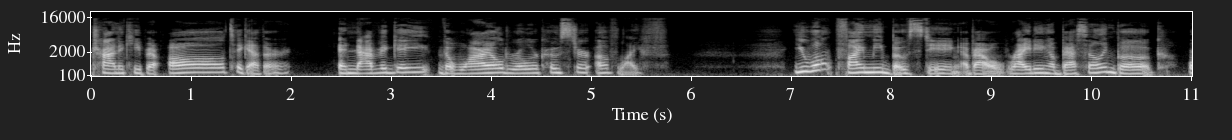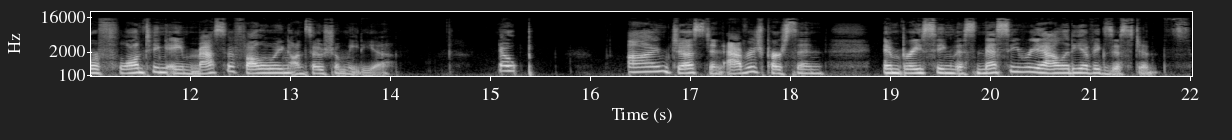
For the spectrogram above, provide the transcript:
trying to keep it all together and navigate the wild roller coaster of life. You won't find me boasting about writing a best selling book or flaunting a massive following on social media. Nope. I'm just an average person embracing this messy reality of existence.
